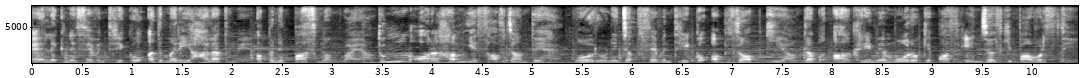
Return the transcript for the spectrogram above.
एलेक ने सेवन थ्री को अधमरी हालत में अपने पास मंगवाया। तुम और हम ये साफ़ जानते हैं। मोरो ने जब सेवन थ्री को ऑब्जॉर्व किया, तब आखिरी में मोरो के पास एंजल्स की पावर्स थी।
